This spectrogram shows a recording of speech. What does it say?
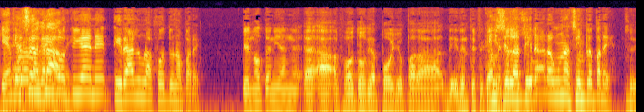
¿Qué sentido tiene tirarle una foto a una pared? Que no tenían eh, fotos de apoyo para identificar. Y se la tiraron una simple pared. Sí.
